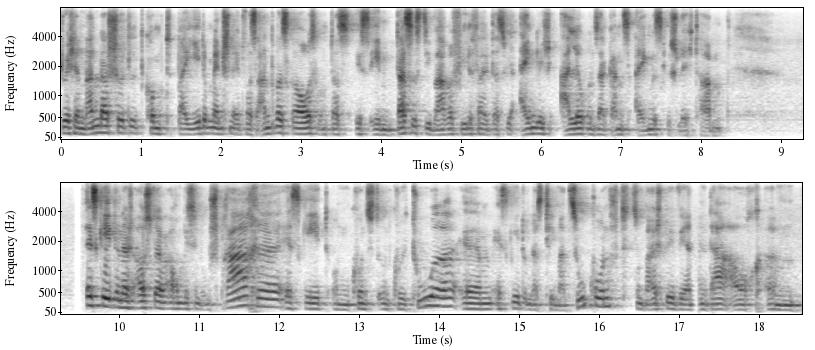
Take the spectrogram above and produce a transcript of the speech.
durcheinander schüttelt, kommt bei jedem Menschen etwas anderes raus. Und das ist eben, das ist die wahre Vielfalt, dass wir eigentlich alle unser ganz eigenes Geschlecht haben. Es geht in der Ausstellung auch ein bisschen um Sprache, es geht um Kunst und Kultur, ähm, es geht um das Thema Zukunft. Zum Beispiel werden da auch ähm,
